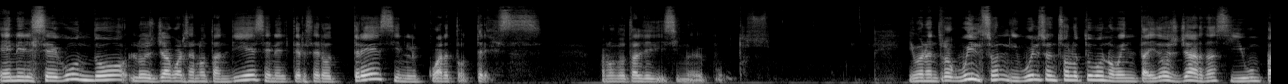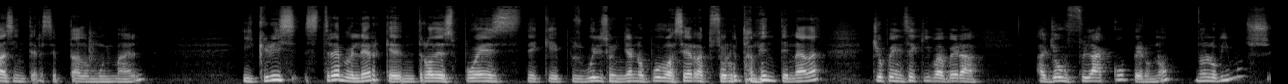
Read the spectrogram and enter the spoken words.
En el segundo, los Jaguars anotan 10, en el tercero 3 y en el cuarto 3, para un total de 19 puntos. Y bueno, entró Wilson y Wilson solo tuvo 92 yardas y un pase interceptado muy mal. Y Chris Streveler, que entró después de que pues, Wilson ya no pudo hacer absolutamente nada. Yo pensé que iba a ver a, a Joe Flaco, pero no, no lo vimos.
